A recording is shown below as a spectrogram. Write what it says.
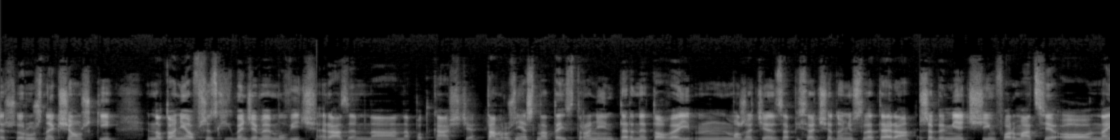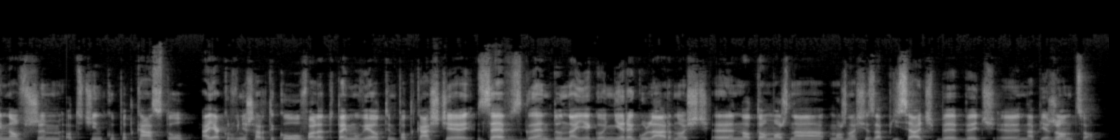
też różne książki, no to nie o wszystkich będziemy mówić razem na, na podcaście. Tam również na tej stronie internetowej mm, możecie zapisać się do newslettera, żeby mieć informacje o najnowszym odcinku podcastu, a jak również artykułów, ale tutaj mówię o tym podcaście ze względu na jego nieregularność, e, no to można, można się zapisać, by być e, na bieżąco.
